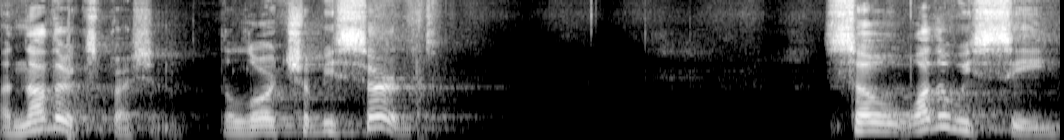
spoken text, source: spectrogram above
Another expression, the Lord should be served. So, what do we see?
